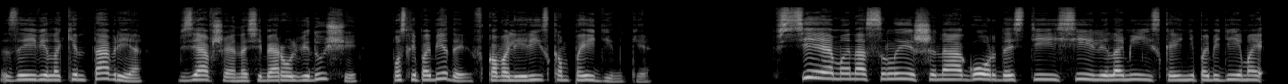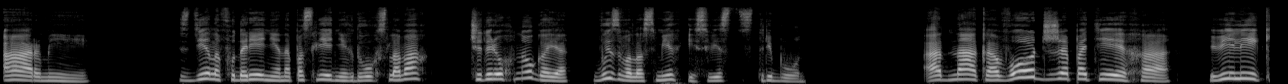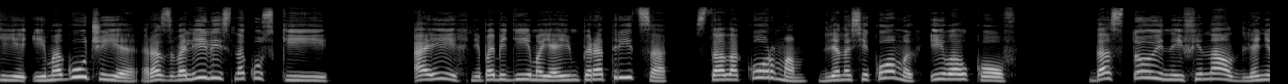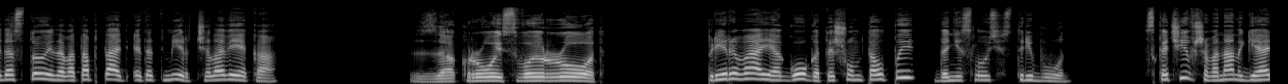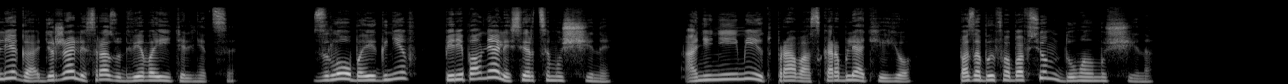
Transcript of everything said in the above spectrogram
заявила кентаврия, взявшая на себя роль ведущей после победы в кавалерийском поединке. «Все мы наслышаны о гордости и силе ламийской непобедимой армии!» Сделав ударение на последних двух словах, Четырехногая вызвала смех и свист с трибун. Однако вот же потеха! Великие и могучие развалились на куски, а их непобедимая императрица стала кормом для насекомых и волков. Достойный финал для недостойного топтать этот мир человека. «Закрой свой рот!» Прерывая гогот и шум толпы, донеслось с трибун. Вскочившего на ноги Олега держали сразу две воительницы. Злоба и гнев переполняли сердце мужчины. Они не имеют права оскорблять ее, позабыв обо всем, думал мужчина.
